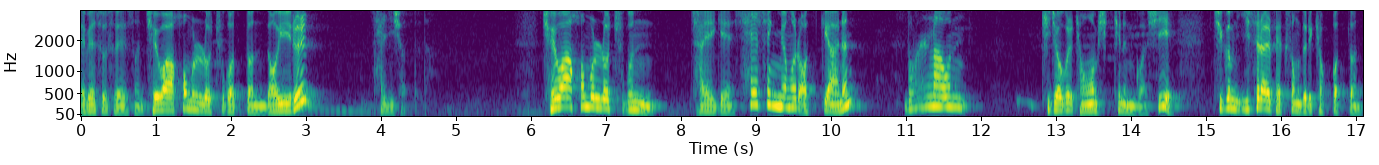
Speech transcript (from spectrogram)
에베소서에선 죄와 허물로 죽었던 너희를 살리셨도다. 죄와 허물로 죽은 자에게 새 생명을 얻게 하는 놀라운 기적을 경험시키는 것이 지금 이스라엘 백성들이 겪었던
